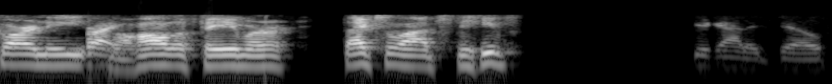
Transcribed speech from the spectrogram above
Carney, right. the Hall of Famer. Thanks a lot, Steve. You got it, Joe.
